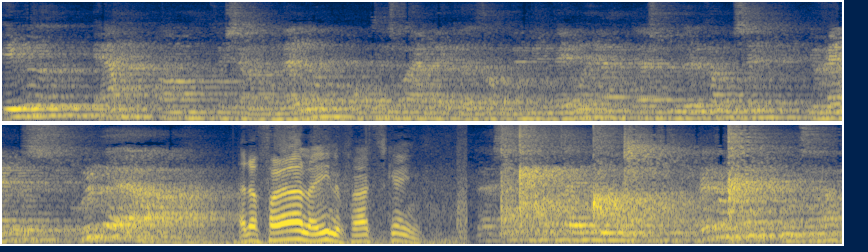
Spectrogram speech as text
emnet er om Cristiano Ronaldo, og det tror jeg, han er glad for. Men mine damer og herrer, lad os byde velkommen til Johannes Guldberg. Er der 40 eller 41 til Skagen? Os se, hvor fanden Velkommen til. Tak.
